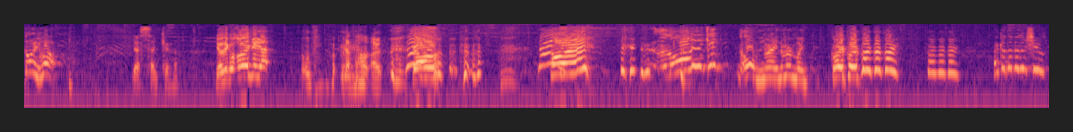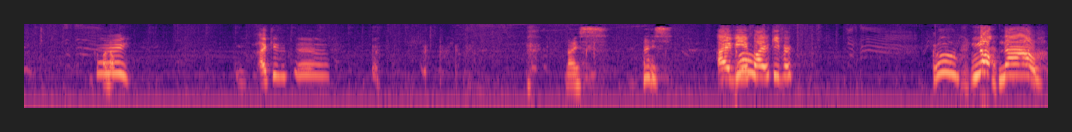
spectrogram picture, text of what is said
Her! Yes, I her. Yo, they go. Oh, okay, yeah. Oh, no, no, Go. Go away. oh, I can't! Oh, no, never mind. Corey, Corey, Corey, Corey, Corey, Corey, Corey, Corey. I got another shield. Oh, no. I can. Uh... Nice. Nice. I be a Go. firekeeper. Go! No, Now!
